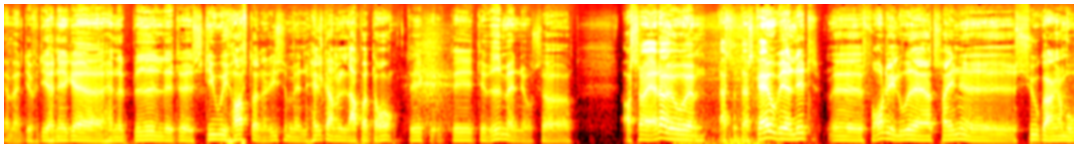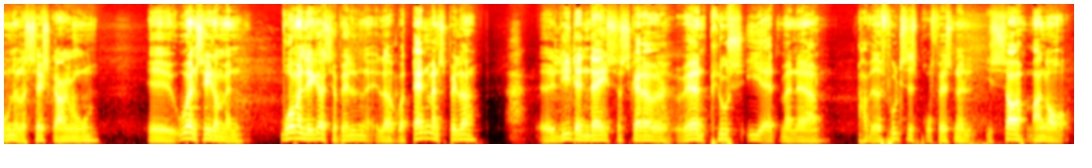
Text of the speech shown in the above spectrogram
Jamen, det er fordi, han ikke er, han er blevet lidt øh, stiv i hofterne, ligesom en halvgammel labrador. Det, det, det ved man jo, så... Og så er der jo, øh, altså der skal jo være lidt øh, fordel ud af at træne øh, syv gange om ugen, eller seks gange om ugen. Øh, uanset om man hvor man ligger i tabellen, eller hvordan man spiller øh, lige den dag, så skal der jo være en plus i, at man er, har været fuldtidsprofessionel i så mange år,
